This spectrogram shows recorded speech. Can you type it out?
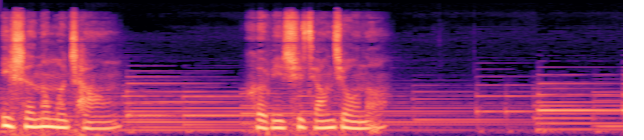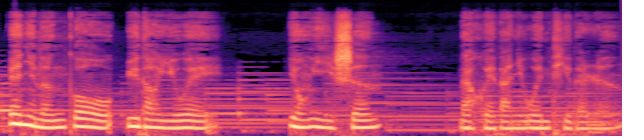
一生那么长。何必去将就呢？愿你能够遇到一位用一生来回答你问题的人。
